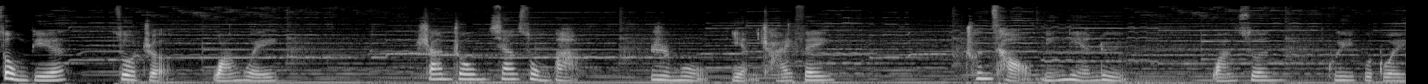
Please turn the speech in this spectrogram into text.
送别作者王维。山中相送罢日暮掩柴扉。春草明年绿王孙归不归？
